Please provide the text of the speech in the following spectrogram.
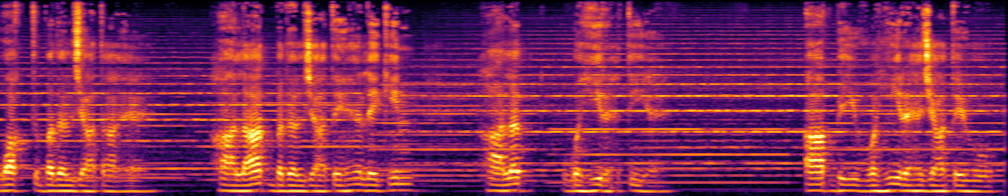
वक्त बदल जाता है, हालात बदल जाते हैं, लेकिन हालत वही रहती है। आप भी वहीं रह जाते हो।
